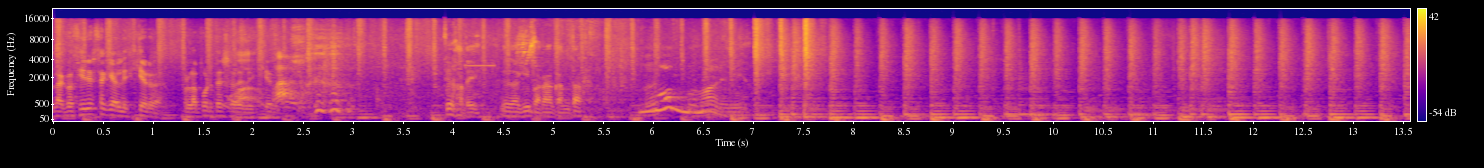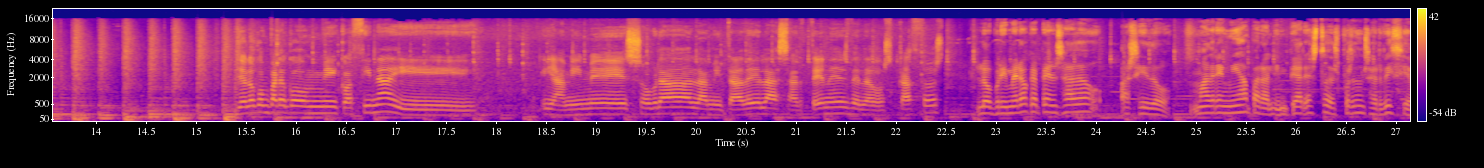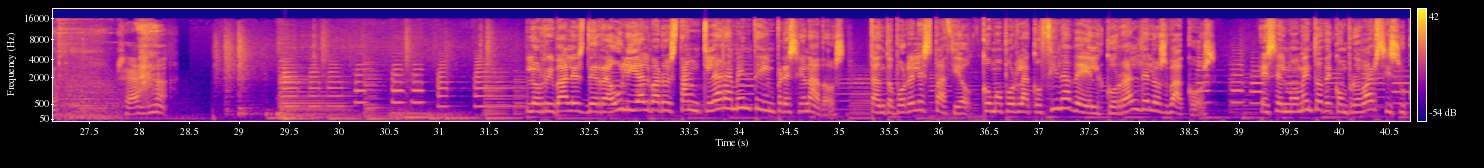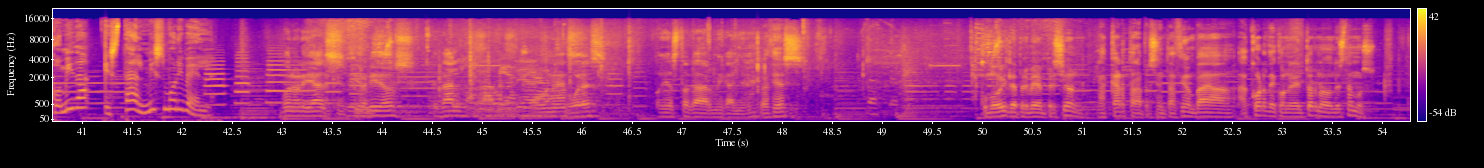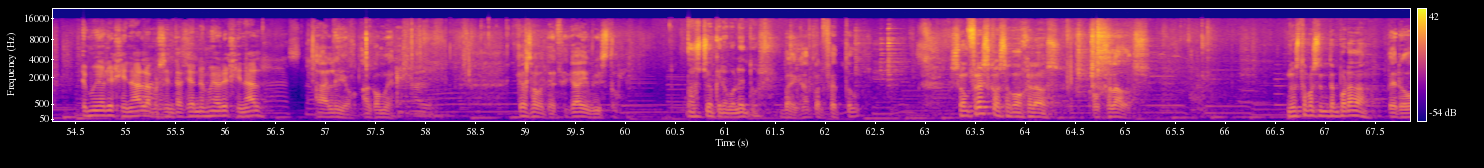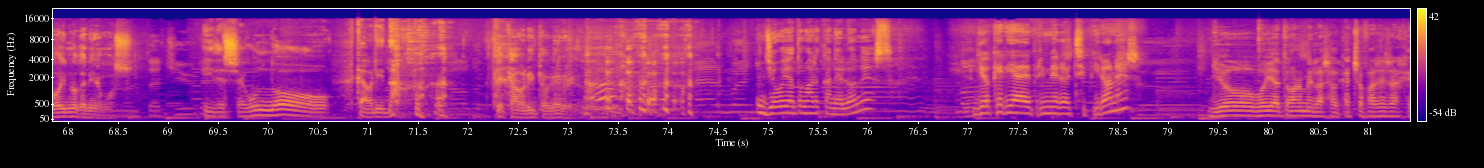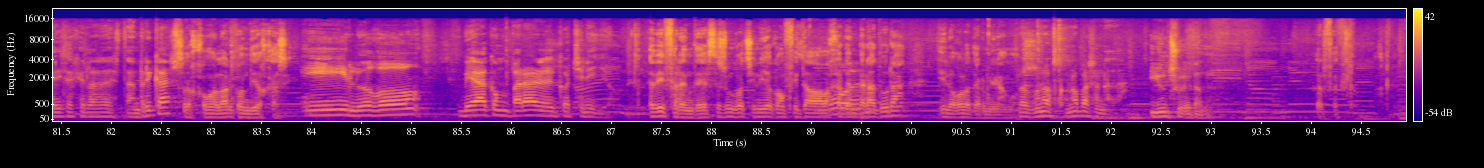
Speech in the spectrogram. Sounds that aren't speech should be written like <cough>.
La cocina está aquí a la izquierda, por la puerta esa de la izquierda. Fíjate, desde aquí para cantar. Madre mía. Yo lo comparo con mi cocina y, y a mí me sobra la mitad de las sartenes, de los cazos. Lo primero que he pensado ha sido, madre mía, para limpiar esto después de un servicio. O sea, Los rivales de Raúl y Álvaro están claramente impresionados, tanto por el espacio como por la cocina de El Corral de los Vacos. Es el momento de comprobar si su comida está al mismo nivel. Buenos días, bienvenidos. ¿Qué tal? Buenas. Buenas. Hoy os toca darme caña. ¿eh? Gracias. ¿Cómo veis la primera impresión? La carta, la presentación, ¿va acorde con el entorno donde estamos? Es muy original, la presentación es muy original. Al lío, a comer. ¿Qué os apetece? ¿Qué habéis visto? Pues yo quiero boletos. Venga, perfecto. ¿Son frescos o congelados? Congelados. ¿No estamos en temporada? Pero hoy no teníamos. Y de segundo, cabrito. <laughs> Qué cabrito que eres. <laughs> Yo voy a tomar canelones. yo quería de primero chipirones. Yo voy a tomarme las alcachofas esas que dices que las están ricas. Eso es como hablar con Dios casi. Y luego voy a comparar el cochinillo. Es diferente. Este es un cochinillo confitado a baja temperatura y luego lo terminamos. Lo conozco, no pasa nada. Y un chuletón. Perfecto.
